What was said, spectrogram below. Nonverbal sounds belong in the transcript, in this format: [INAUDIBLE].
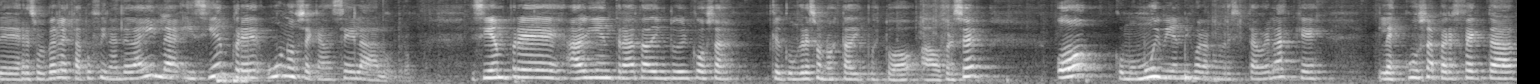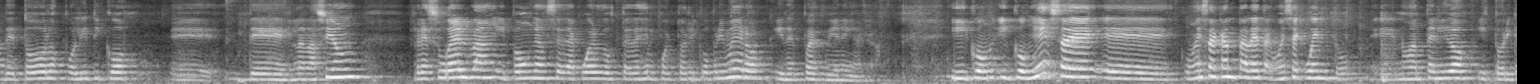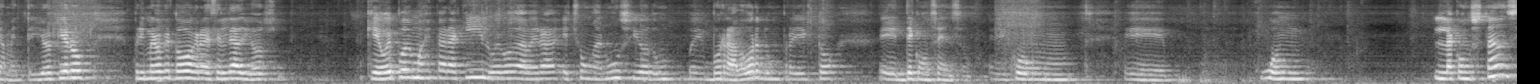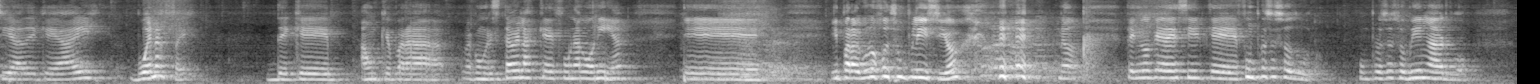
de resolver el estatus final de la isla y siempre uno se cancela al otro. Siempre alguien trata de incluir cosas que el Congreso no está dispuesto a, ofrecer o, como muy bien dijo la congresista Velázquez, la excusa perfecta de todos los políticos eh, de la nación, resuelvan y pónganse de acuerdo ustedes en Puerto Rico primero y después vienen acá. Y con, y con, ese, eh, con esa cantaleta, con ese cuento, eh, nos han tenido históricamente. Yo quiero, primero que todo, agradecerle a Dios que hoy podemos estar aquí luego de haber hecho un anuncio de un eh, borrador de un proyecto de consenso, con, con la constancia de que hay buena fe, de que aunque para la congresista Velázquez fue una agonía, y para algunos fue un suplicio. [LAUGHS] no, tengo que decir que fue un proceso duro, un proceso bien arduo,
